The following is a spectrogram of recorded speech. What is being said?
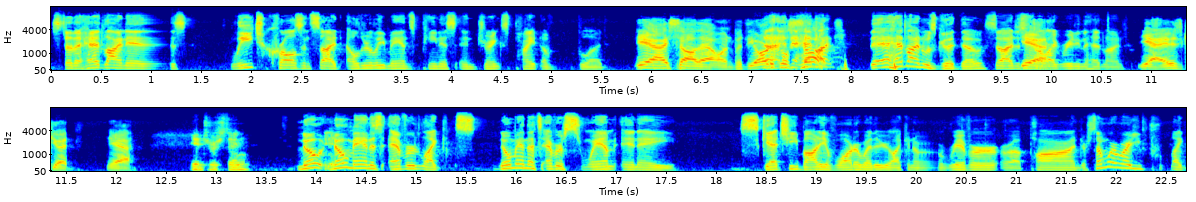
So the headline is Leech crawls inside elderly man's penis and drinks pint of blood. Yeah, I saw that one, but the article the headline- sucked. The headline was good though, so I just Yeah. felt like reading the headline. Yeah, it was good. Yeah. Interesting. No, no man has ever like no man that's ever swam in a sketchy body of water, whether you're like in a river or a pond or somewhere where you pr- like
